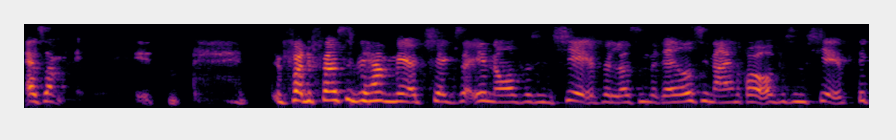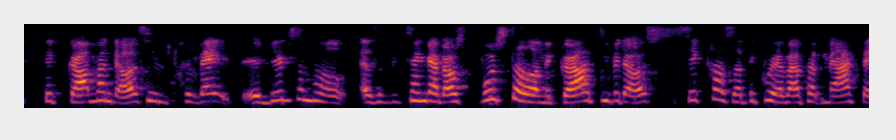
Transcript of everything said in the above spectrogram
altså, Øh, for det første det her med at tjekke sig ind over for sin chef, eller sådan redde sin egen røv for sin chef, det, det gør man da også i en privat øh, virksomhed. Altså det tænker jeg at også bostederne gør, de vil da også sikre sig, det kunne jeg i hvert fald mærke, da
